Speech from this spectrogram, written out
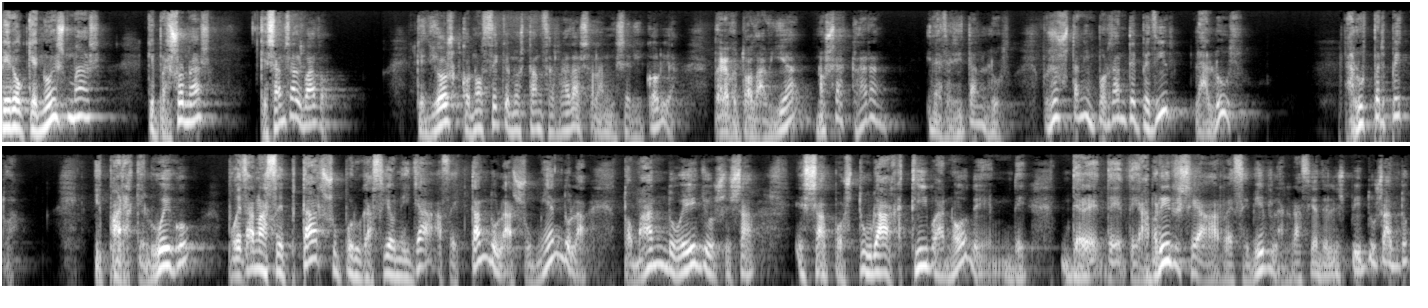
Pero que no es más que personas que se han salvado, que Dios conoce que no están cerradas a la misericordia, pero que todavía no se aclaran y necesitan luz. Por eso es tan importante pedir la luz la luz perpetua. Y para que luego puedan aceptar su purgación y ya aceptándola, asumiéndola, tomando ellos esa, esa postura activa ¿no? de, de, de, abrirse a recibir la gracia del Espíritu Santo,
